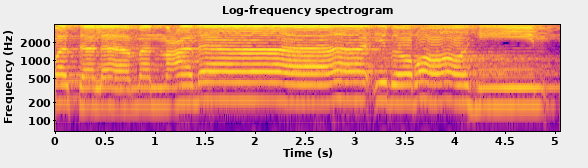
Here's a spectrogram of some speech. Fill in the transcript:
وسلاما على إبراهيم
